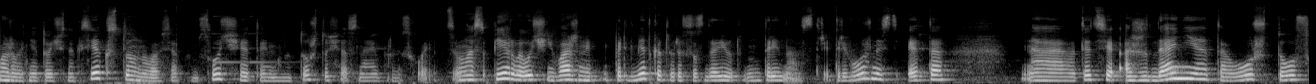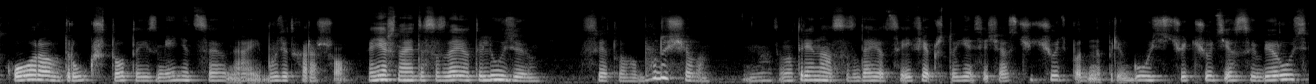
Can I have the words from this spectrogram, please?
Может быть, не точно к тексту, но во всяком случае это именно то, что сейчас с нами происходит. У нас первый очень важный предмет, который создает внутри нас тревожность, это э, вот эти ожидания того, что скоро вдруг что-то изменится да, и будет хорошо. Конечно, это создает иллюзию светлого будущего, внутри нас создается эффект, что я сейчас чуть-чуть поднапрягусь, чуть-чуть я соберусь,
